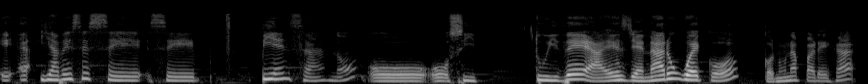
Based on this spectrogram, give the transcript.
Eh, y a veces se, se piensa, ¿no? O, o si tu idea es llenar un hueco con una pareja,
